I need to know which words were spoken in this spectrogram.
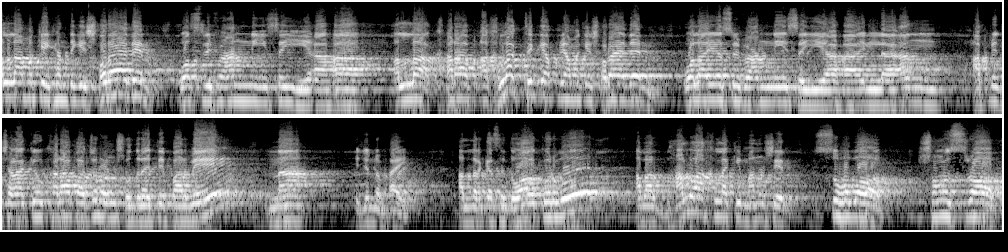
আল্লাহ আমাকে এখান থেকে সরায় দেন। ওয়াসরিফ আন্নি আল্লাহ খারাপ আখলাক থেকে আপনি আমাকে সরায় দেন। ওয়ালা ইয়াসরিফ আন্নি সাইয়্যাহা ইল্লা আন। আপনি ছাড়া কেউ খারাপ আচরণ শুধরাইতে পারবে না। এজন্য ভাই, আল্লাহর কাছে দোয়াও করব আবার ভালো আখলাকি মানুষের সোহবত, সংস্রব,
